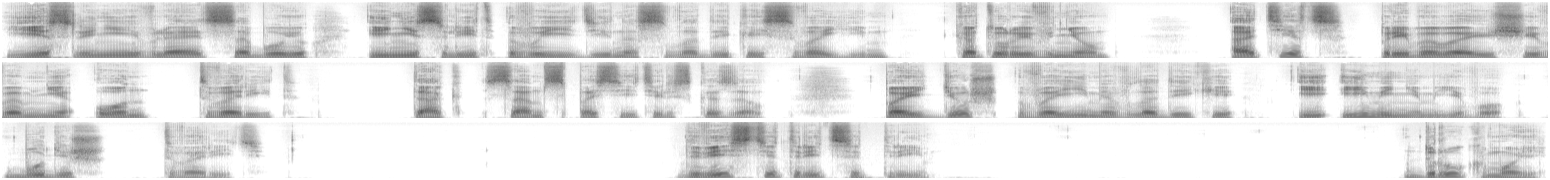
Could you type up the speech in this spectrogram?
если не является собою и не слит воедино с владыкой своим, который в нем. Отец, пребывающий во мне, он творит. Так сам Спаситель сказал. Пойдешь во имя владыки, и именем его будешь творить. 233. Друг мой,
